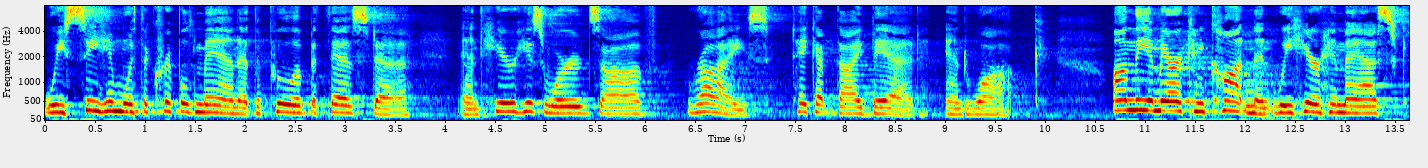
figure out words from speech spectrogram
We see him with the crippled man at the pool of Bethesda and hear his words of, Rise, take up thy bed, and walk. On the American continent, we hear him ask,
